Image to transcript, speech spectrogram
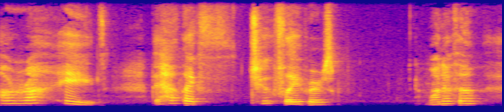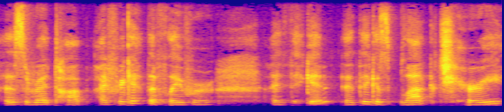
all right. They had like two flavors. One of them is the red top. I forget the flavor. I think it. I think it's black cherry,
